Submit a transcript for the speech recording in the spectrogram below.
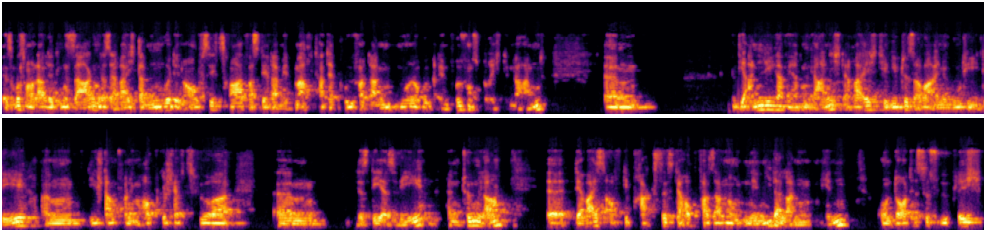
jetzt muss man allerdings sagen, das erreicht dann nur den Aufsichtsrat. Was der damit macht, hat der Prüfer dann nur noch über den Prüfungsbericht in der Hand. Ähm, die Anleger werden gar nicht erreicht. Hier gibt es aber eine gute Idee. Ähm, die stammt von dem Hauptgeschäftsführer ähm, des DSW, Herrn Tüngler. Äh, der weist auf die Praxis der Hauptversammlung in den Niederlanden hin. Und dort ist es üblich,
